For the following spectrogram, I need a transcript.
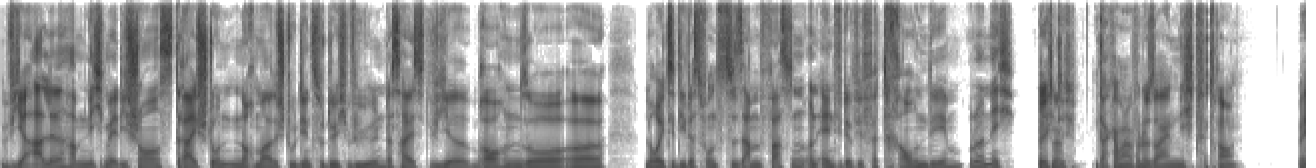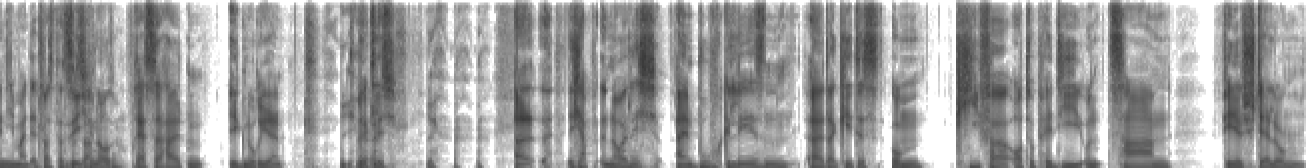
Wir alle haben nicht mehr die Chance, drei Stunden nochmal Studien zu durchwühlen. Das heißt, wir brauchen so äh, Leute, die das für uns zusammenfassen und entweder wir vertrauen dem oder nicht. Richtig. Da kann man einfach nur sagen, nicht vertrauen. Wenn jemand etwas dazu sagt, genauso. Fresse halten, ignorieren. Wirklich. Äh, ich habe neulich ein Buch gelesen, äh, da geht es um Kieferorthopädie und Zahnfehlstellungen.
